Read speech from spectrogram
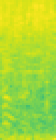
cover.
